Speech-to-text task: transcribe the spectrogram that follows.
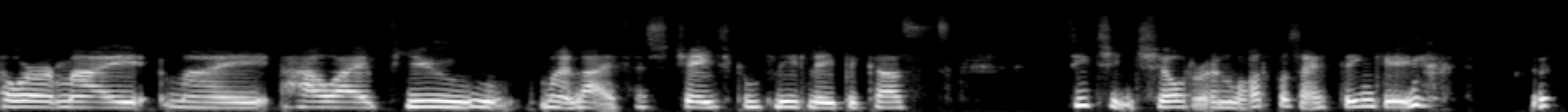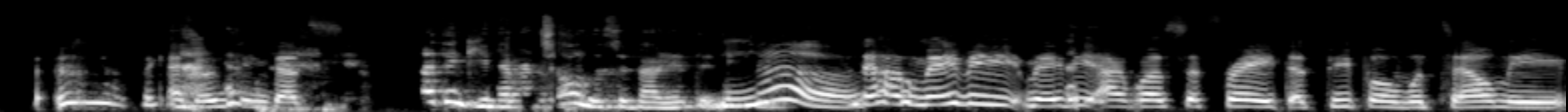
or my my how I view my life has changed completely because teaching children, what was I thinking? like I don't think that's I think you never told us about it, did you? No. no, maybe maybe I was afraid that people would tell me,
